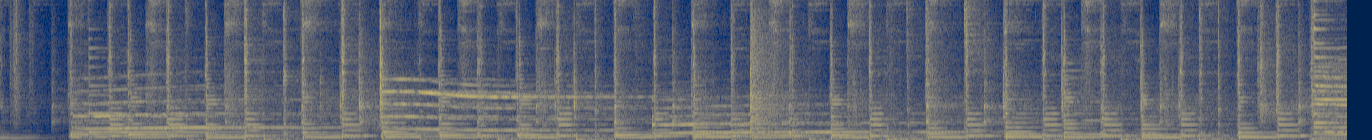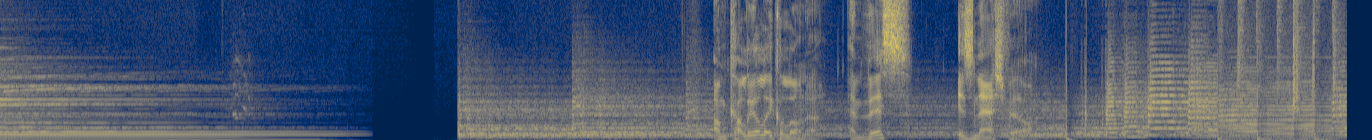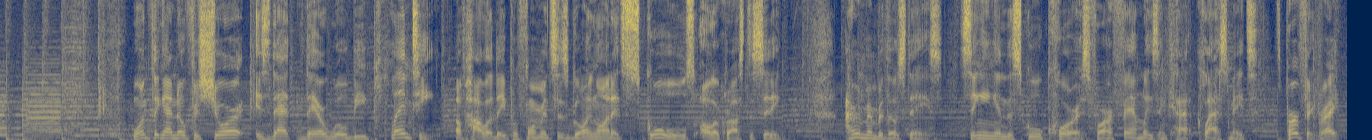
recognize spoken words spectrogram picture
Khalil Ekulona, and this is Nashville. One thing I know for sure is that there will be plenty of holiday performances going on at schools all across the city. I remember those days, singing in the school chorus for our families and classmates. It's perfect, right?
